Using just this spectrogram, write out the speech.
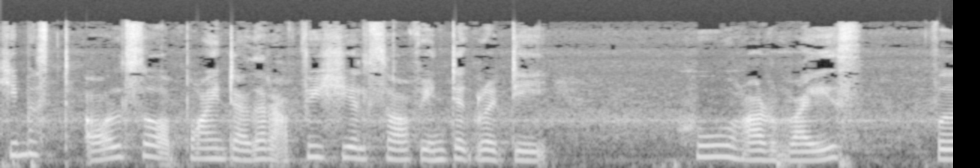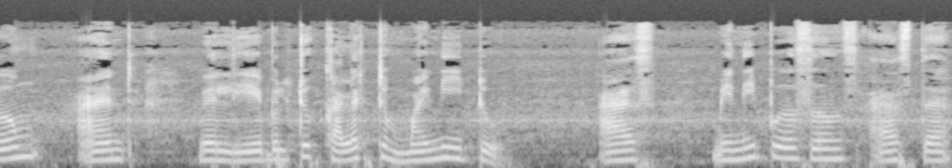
He must also appoint other officials of integrity who are wise, firm, and will be able to collect money too, as many persons as the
